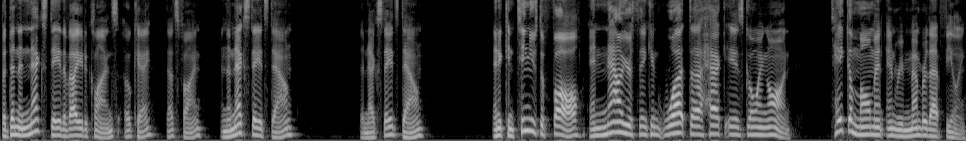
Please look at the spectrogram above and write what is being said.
But then the next day the value declines. Okay, that's fine. And the next day it's down. The next day it's down and it continues to fall, and now you're thinking, what the heck is going on? Take a moment and remember that feeling.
